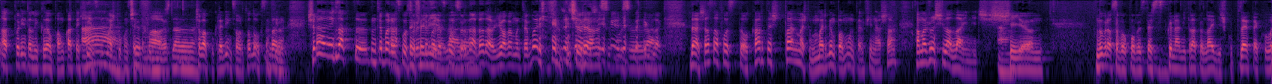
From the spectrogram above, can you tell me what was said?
a părintelui Cleopa, un catehism, Ah, nu mai știu cum ce se chema, frumos, da, da, da. ceva cu credință ortodoxă, în Da, fine. da. Și era exact uh, întrebări-răspunsuri, pe felie, întrebări-răspunsuri, da, da, da. da, da, eu aveam întrebări. deci Și eu era și- răspunsurile, da. exact. Da, și asta a fost o carte și după aia, nu mai știu, mergând pe munte, în fine, așa, am ajuns și la Lainici Ah. și uh, Nu vreau să vă povestesc când am intrat în Laidiș cu plete, cu...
